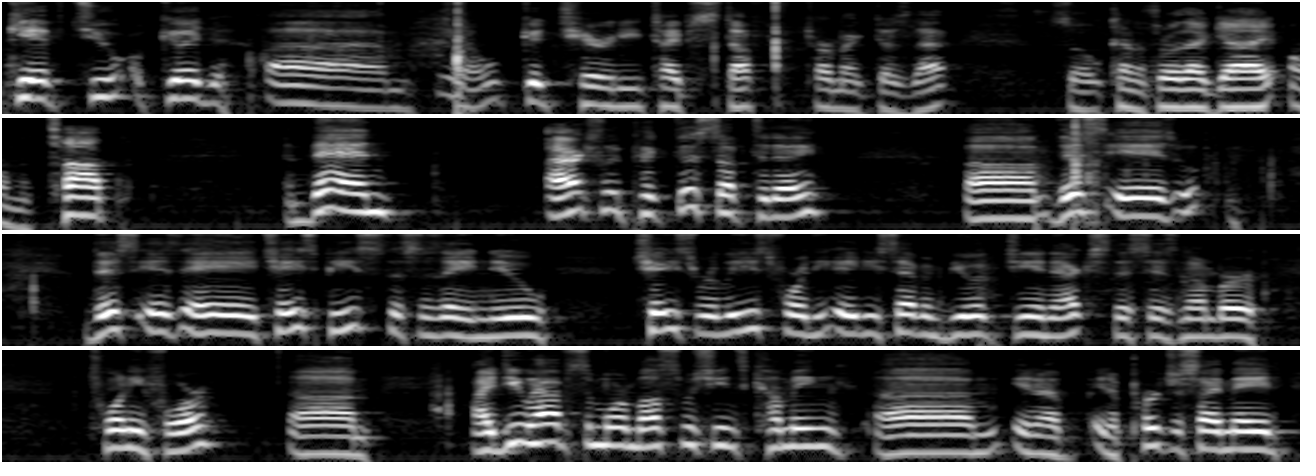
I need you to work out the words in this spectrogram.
give to good, um, you know, good charity type stuff. Tarmac does that. So kind of throw that guy on the top, and then I actually picked this up today. Um, this is. Oops, this is a chase piece. This is a new chase release for the 87 Buick GNX. This is number 24. Um, I do have some more muscle machines coming um, in a in a purchase I made.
